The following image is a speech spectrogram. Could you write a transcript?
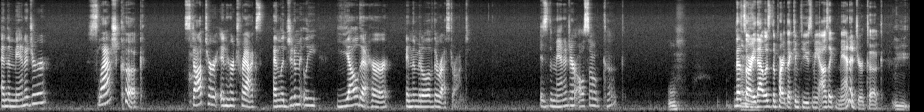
and the manager slash cook stopped her in her tracks and legitimately yelled at her in the middle of the restaurant. Is the manager also a cook? Oof. That's I sorry, mean- that was the part that confused me. I was like, manager cook? We-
